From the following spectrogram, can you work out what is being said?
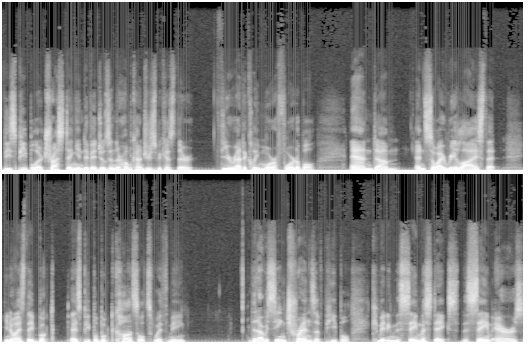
these people are trusting individuals in their home countries because they're theoretically more affordable. And um, and so I realized that you know as they booked as people booked consults with me, that I was seeing trends of people committing the same mistakes, the same errors.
